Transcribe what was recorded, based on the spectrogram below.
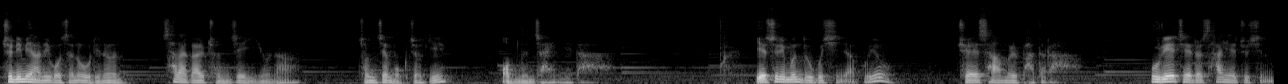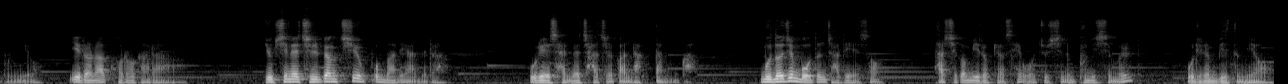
주님이 아니고서는 우리는 살아갈 존재 이유나 존재 목적이 없는 자입니다. 예수님은 누구시냐고요? 죄 사함을 받으라. 우리의 죄를 사해 주시는 분이요. 일어나 걸어가라. 육신의 질병 치유뿐만이 아니라 우리의 삶의 좌절과 낙담과 무너진 모든 자리에서 다시금 일으켜 세워주시는 분이심을 우리는 믿으며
